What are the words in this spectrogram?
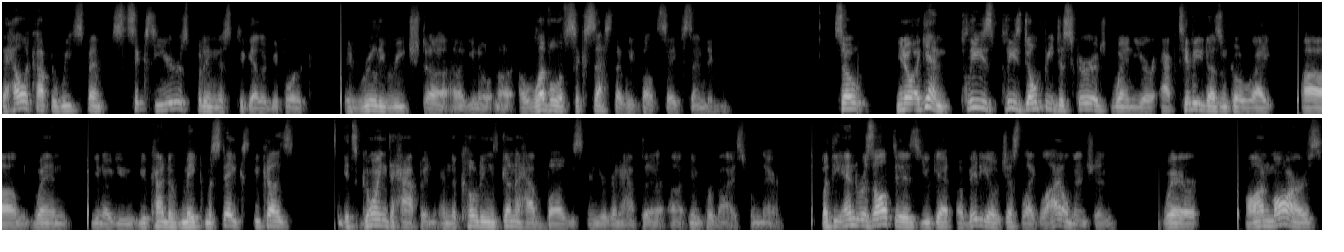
the helicopter, we spent six years putting this together before it really reached, uh, you know, a, a level of success that we felt safe sending. So, you know, again, please, please don't be discouraged when your activity doesn't go right um, when you know you you kind of make mistakes because it's going to happen and the coding is going to have bugs and you're going to have to uh, improvise from there. But the end result is you get a video just like Lyle mentioned, where on Mars,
